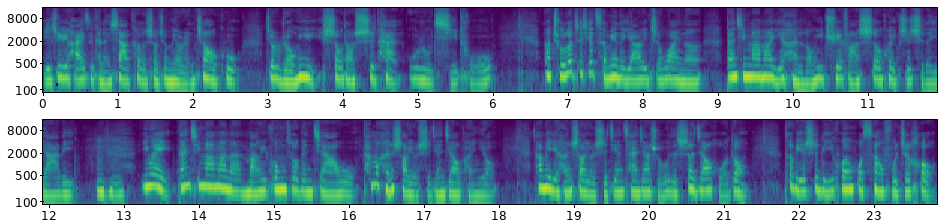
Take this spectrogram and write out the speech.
以至于孩子可能下课的时候就没有人照顾，就容易受到试探、误入歧途。那除了这些层面的压力之外呢，单亲妈妈也很容易缺乏社会支持的压力。嗯哼，因为单亲妈妈呢，忙于工作跟家务，他们很少有时间交朋友，他们也很少有时间参加所谓的社交活动。特别是离婚或丧夫之后，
